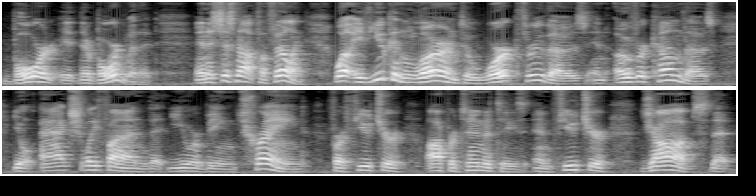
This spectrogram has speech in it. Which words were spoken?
bored they're bored with it and it's just not fulfilling. Well, if you can learn to work through those and overcome those, you'll actually find that you are being trained for future opportunities and future jobs that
